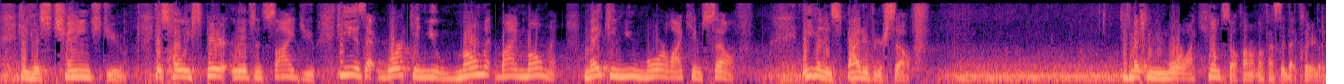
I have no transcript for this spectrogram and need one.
he has changed you. His Holy Spirit lives inside you. He is at work in you moment by moment, making you more like Himself, even in spite of yourself. He's making you more like Himself. I don't know if I said that clearly.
